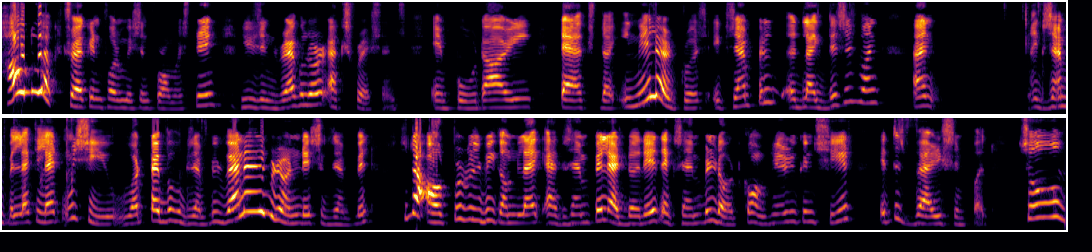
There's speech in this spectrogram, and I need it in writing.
how to extract information from a string using regular expressions. Import re, text, the email address, example, uh, like this is one and example, like let me see you what type of example. When I will run this example, so the output will become like example at the rate example.com. Here you can see it. It is very simple. So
